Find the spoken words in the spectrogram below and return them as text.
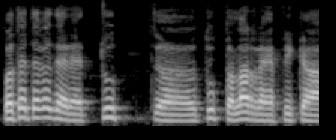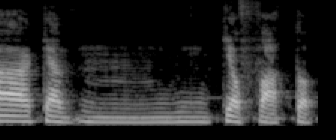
Potete vedere tut, tutta la replica che, mm, che ho fatto.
